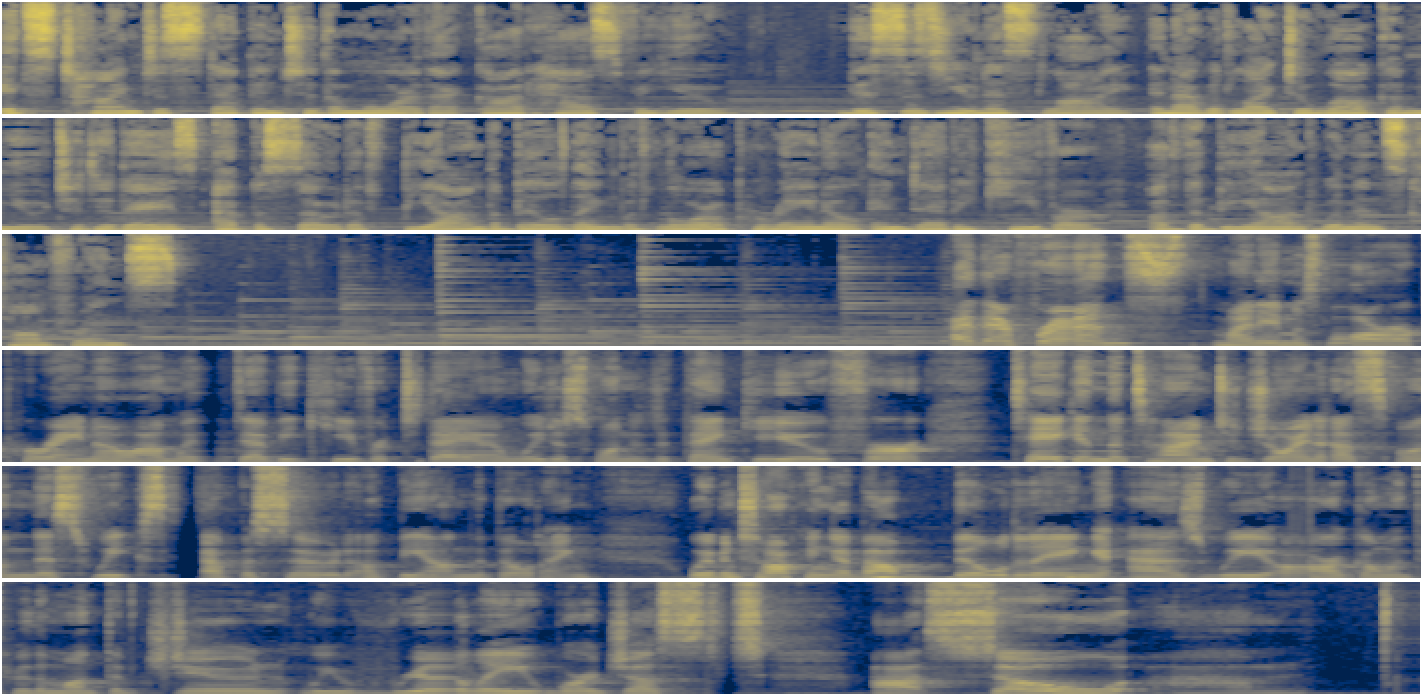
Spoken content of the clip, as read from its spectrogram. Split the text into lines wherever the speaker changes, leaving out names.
It's time to step into the more that God has for you. This is Eunice Lai, and I would like to welcome you to today's episode of Beyond the Building with Laura Pereno and Debbie Kiever of the Beyond Women's Conference.
Hi there, friends. My name is Laura Pereno. I'm with Debbie Kiever today, and we just wanted to thank you for taking the time to join us on this week's episode of Beyond the Building. We've been talking about building as we are going through the month of June. We really were just uh, so um,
